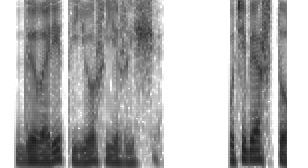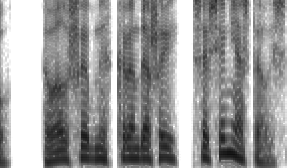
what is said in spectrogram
— говорит еж ежище. «У тебя что, волшебных карандашей совсем не осталось?»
